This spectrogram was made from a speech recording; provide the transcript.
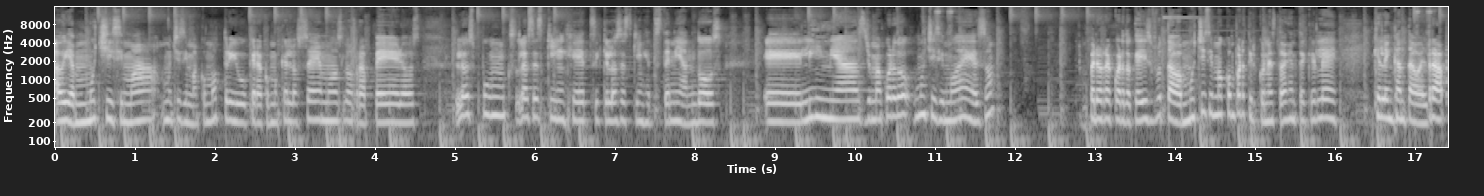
había muchísima, muchísima como tribu, que era como que los emos, los raperos, los punks, los skinheads, y que los skinheads tenían dos eh, líneas. Yo me acuerdo muchísimo de eso. Pero recuerdo que disfrutaba muchísimo compartir con esta gente que le, que le encantaba el rap,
